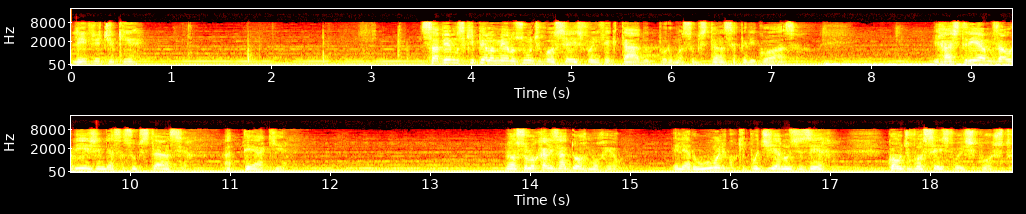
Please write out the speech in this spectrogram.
Livre de quê? Sabemos que pelo menos um de vocês foi infectado por uma substância perigosa. E rastreamos a origem dessa substância até aqui. Nosso localizador morreu. Ele era o único que podia nos dizer qual de vocês foi exposto.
